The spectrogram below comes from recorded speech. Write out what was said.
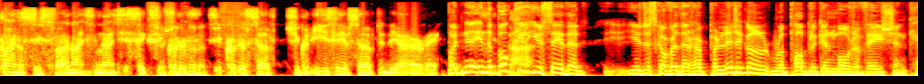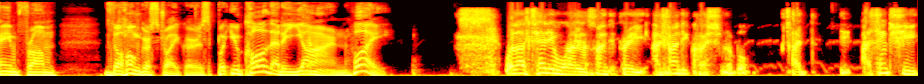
final ceasefire 1996. She, So she could, could have, she could have served. She could easily have served in the IRA. But in the book, you, you say that you discover that her political Republican motivation came from the hunger strikers, but you call that a yarn. Why? Well, I'll tell you why I find it very, I find it questionable. I, I think she,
